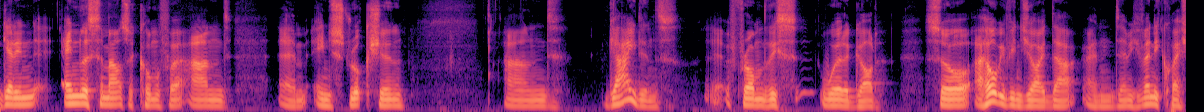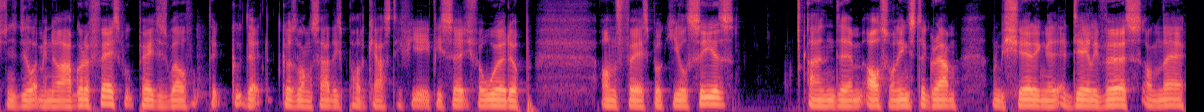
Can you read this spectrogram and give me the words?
getting endless amounts of comfort and um, instruction and guidance uh, from this Word of God. So I hope you've enjoyed that. And um, if you have any questions, do let me know. I've got a Facebook page as well that, that goes alongside this podcast. If you if you search for Word Up on Facebook, you'll see us. and um, also on Instagram. I'm going to be sharing a, a daily verse on there.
